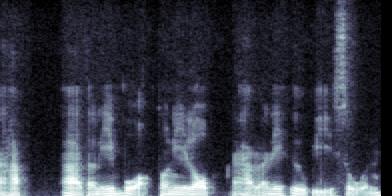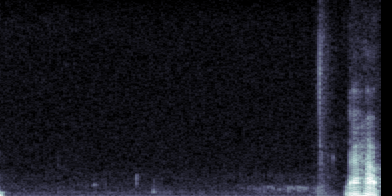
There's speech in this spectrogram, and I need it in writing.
นะครับอ่าตรงนี้บวกตรงนี้ลบนะครับ แล้วนี่คือ v 0นะครับ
